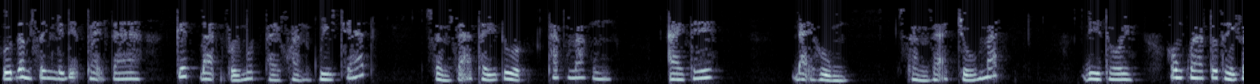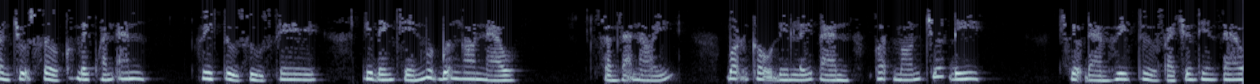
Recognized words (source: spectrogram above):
hứa đầm sinh lấy điện thoại ra, kết bạn với một tài khoản WeChat. Sầm dã thấy được, thắc mắc. Ai thế? Đại Hùng. Sầm dã chố mắt. Đi thôi, hôm qua tôi thấy gần trụ sở có mấy quán ăn. Huy tử rủ xe, đi đánh chén một bữa ngon nào. Sầm dã nói, bọn cậu đến lấy bàn, gọi món trước đi. Triệu đàm Huy tử và Trương Thiên Giao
